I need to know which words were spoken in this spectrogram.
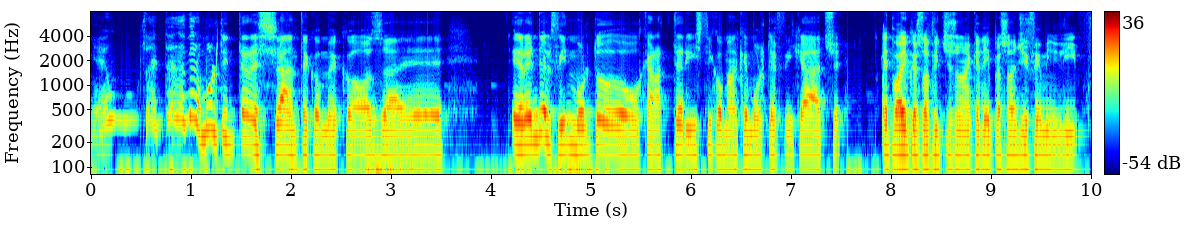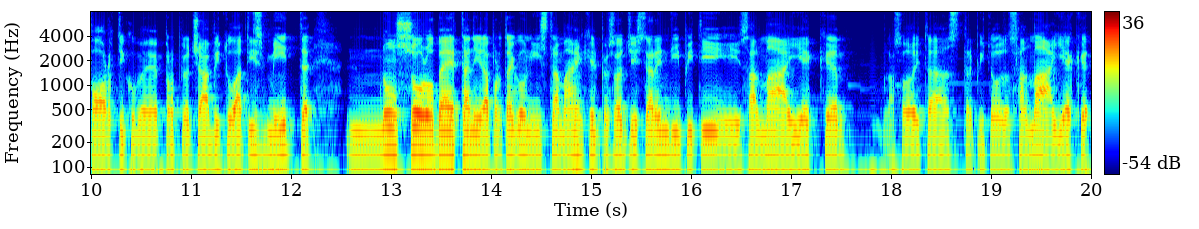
È, un, è davvero molto interessante come cosa e, e rende il film molto caratteristico ma anche molto efficace. E poi in questo film ci sono anche dei personaggi femminili forti come proprio ci ha abituati Smith, non solo Bethany la protagonista ma anche il personaggio di Serendipity, Salma Hayek, la solita strepitosa Salma Hayek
